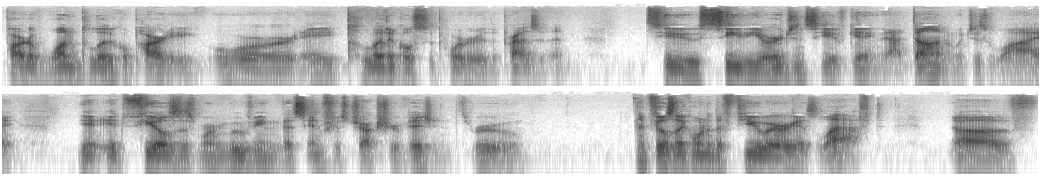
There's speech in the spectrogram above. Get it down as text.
part of one political party or a political supporter of the president to see the urgency of getting that done, which is why it, feels as we're moving this infrastructure vision through, it feels like one of the few areas left of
